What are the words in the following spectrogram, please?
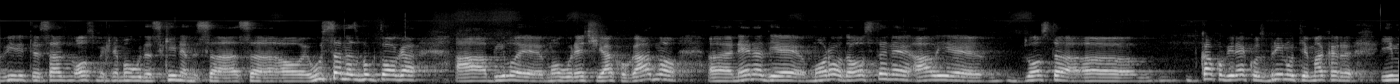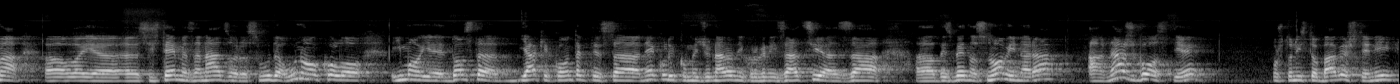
vidite sad osmeh ne mogu da skinem sa, sa ove, usana zbog toga, a bilo je, mogu reći, jako gadno. E, Nenad je morao da ostane, ali je dosta e, kako bi rekao, zbrinut je, makar ima ovaj, sisteme za nadzor svuda unaokolo, imao je dosta jake kontakte sa nekoliko međunarodnih organizacija za bezbednost novinara, a naš gost je, pošto niste obavešteni,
